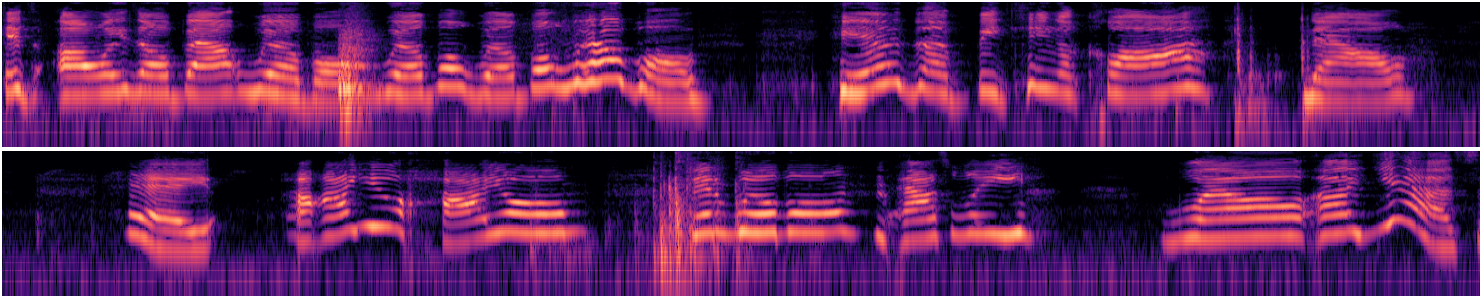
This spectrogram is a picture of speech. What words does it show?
It's always about Wilbur. Wilbur, Wilbur, Wibble. Here's the big king of claw. Now, hey, are you higher than Wibble, Ashley? Well, uh, yes.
